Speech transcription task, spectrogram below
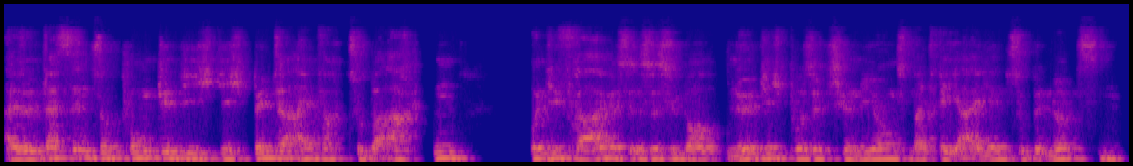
Also das sind so Punkte, die ich dich bitte einfach zu beachten. Und die Frage ist, ist es überhaupt nötig, Positionierungsmaterialien zu benutzen?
